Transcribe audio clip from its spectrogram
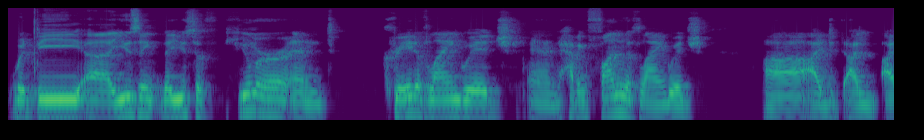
would be uh, using the use of humor and creative language and having fun with language. Uh, I, I, I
